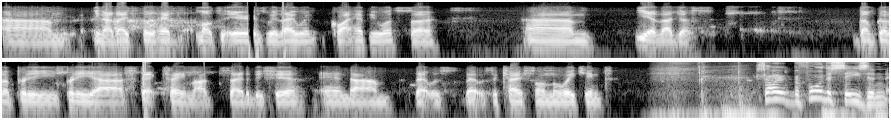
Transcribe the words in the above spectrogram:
Um, you know, they still had lots of areas where they weren't quite happy with. So, um, yeah, they're just they've got a pretty pretty uh, stacked team, I'd say, to be fair, and um, that was that was the case on the weekend. So before the season,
